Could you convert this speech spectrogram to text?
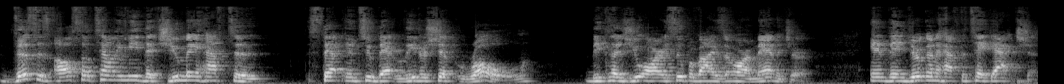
this is also telling me that you may have to step into that leadership role because you are a supervisor or a manager. And then you're going to have to take action.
